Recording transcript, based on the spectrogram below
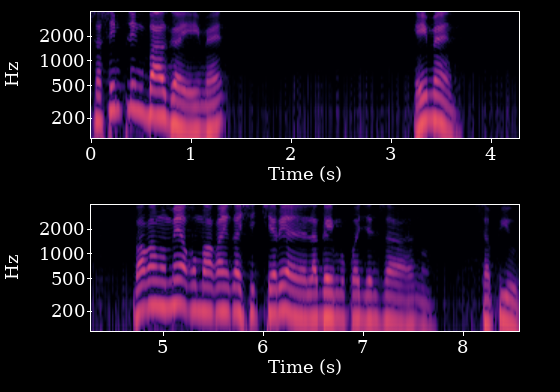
Sa simpleng bagay, amen? Amen. Baka mamaya kumakain ka si Cheria, lalagay mo pa dyan sa, ano, sa pew.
